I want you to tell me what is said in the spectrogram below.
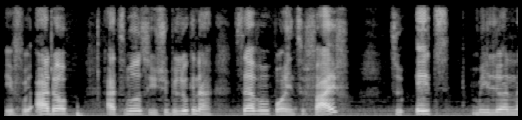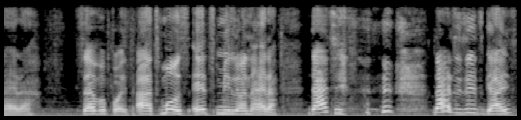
If we add up at most you should be looking at 7.5 to 8 million naira seven point at most eight million naira. That is that is it guys.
